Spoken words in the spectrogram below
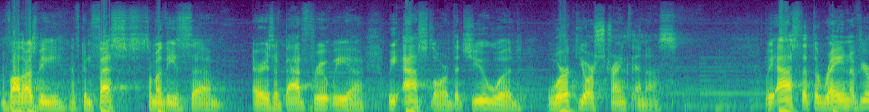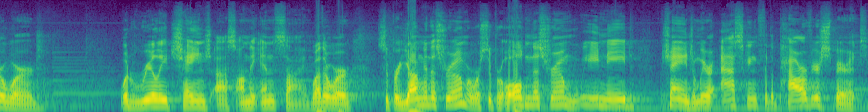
And Father, as we have confessed some of these um, areas of bad fruit, we, uh, we ask, Lord, that you would work your strength in us. We ask that the rain of your word would really change us on the inside. Whether we're super young in this room or we're super old in this room, we need change. And we are asking for the power of your Spirit,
